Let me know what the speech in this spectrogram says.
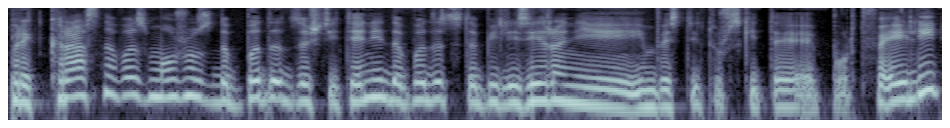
прекрасна възможност да бъдат защитени, да бъдат стабилизирани инвеститорските портфейли.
